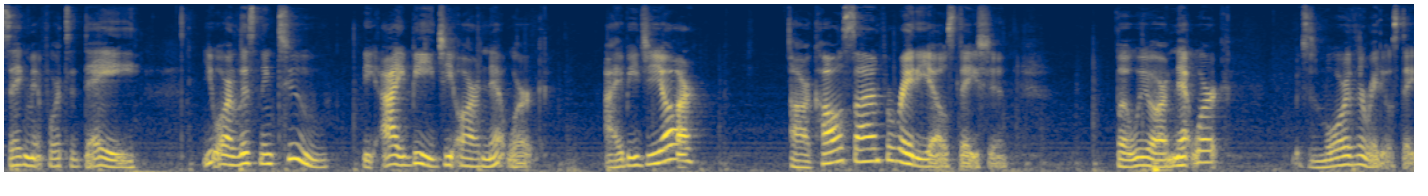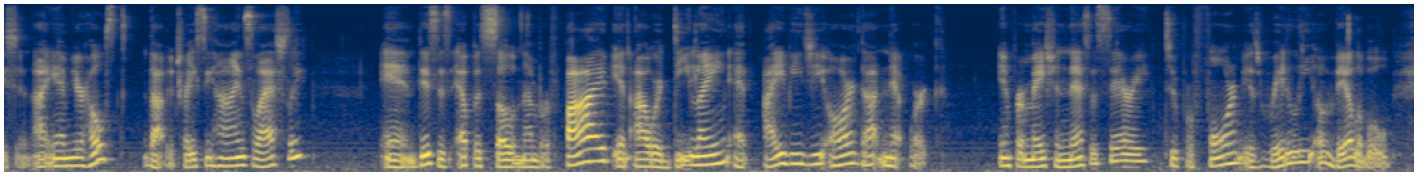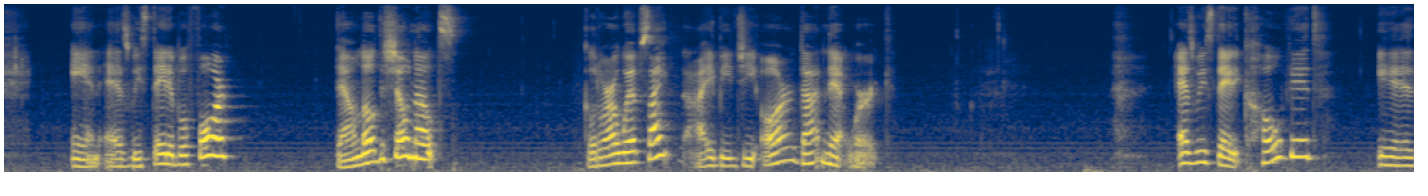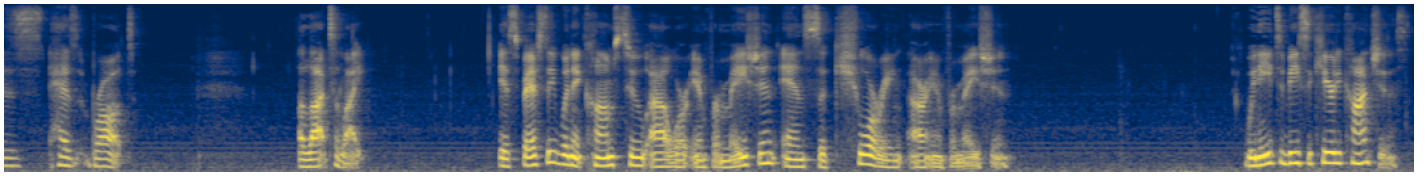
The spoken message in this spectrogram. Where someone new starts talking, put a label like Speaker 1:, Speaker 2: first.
Speaker 1: Segment for today. You are listening to the IBGR network. IBGR, our call sign for radio station. But we are a network, which is more than a radio station. I am your host, Dr. Tracy Hines Lashley, and this is episode number five in our D lane at IBGR.network. Information necessary to perform is readily available. And as we stated before, download the show notes. Go to our website, ibgr.network. As we stated, COVID is has brought a lot to light, especially when it comes to our information and securing our information. We need to be security conscious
